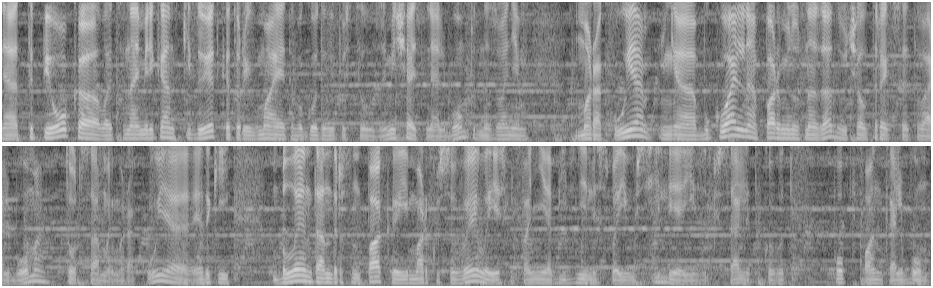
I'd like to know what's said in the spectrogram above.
Э, Тапиока, латиноамериканский дуэт, который в мае этого года выпустил замечательный альбом под названием «Маракуя». Э, Буквально пару минут назад звучал трек с этого альбома, тот самый «Маракуя». Эдакий blend Андерсон Пака и Маркуса Вейла, если бы они объединили свои усилия и записали такой вот поп-фанк альбом.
